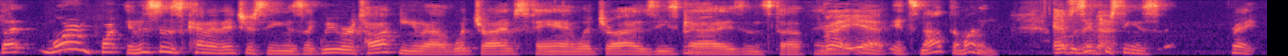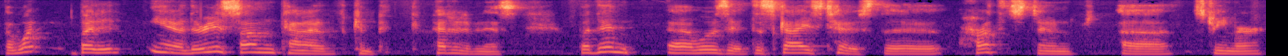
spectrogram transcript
but more important, and this is kind of interesting, is like we were talking about what drives fan, what drives these guys and stuff. And, Mm-hmm. Right, you know, yeah. it's not the money. What was Absolutely not. interesting is right, but what, but it, you know, there is some kind of comp- competitiveness. But then, uh, what was it? The Disguised Toast, the Hearthstone uh, streamer,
